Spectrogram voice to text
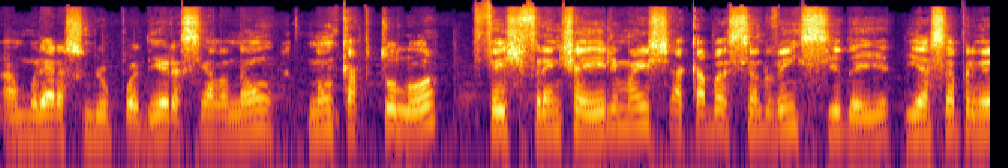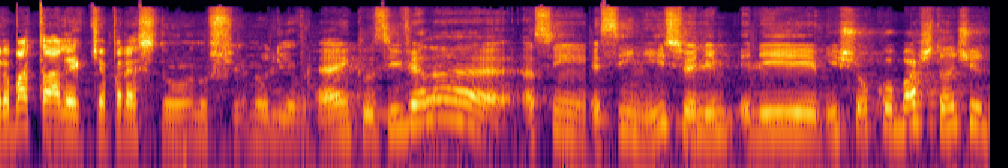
A mulher assumiu o poder assim, ela não não capitulou, fez frente a ele, mas acaba sendo vencida aí. E essa é a primeira batalha que aparece no, no, no, livro. É, inclusive ela, assim, esse início, ele, ele me chocou bastante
